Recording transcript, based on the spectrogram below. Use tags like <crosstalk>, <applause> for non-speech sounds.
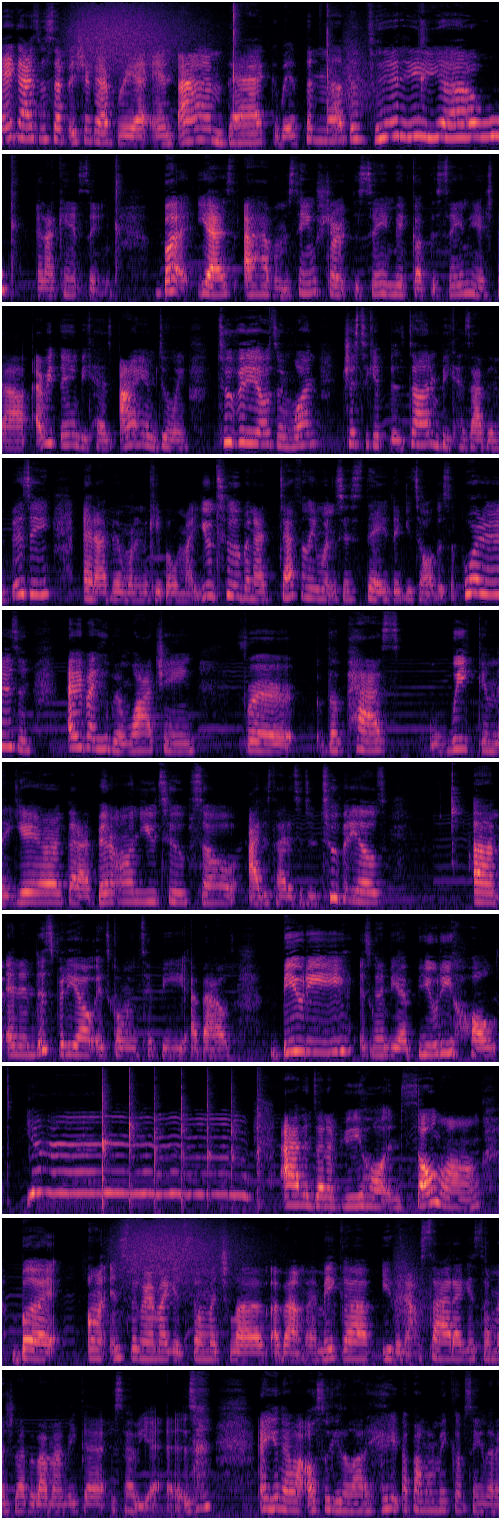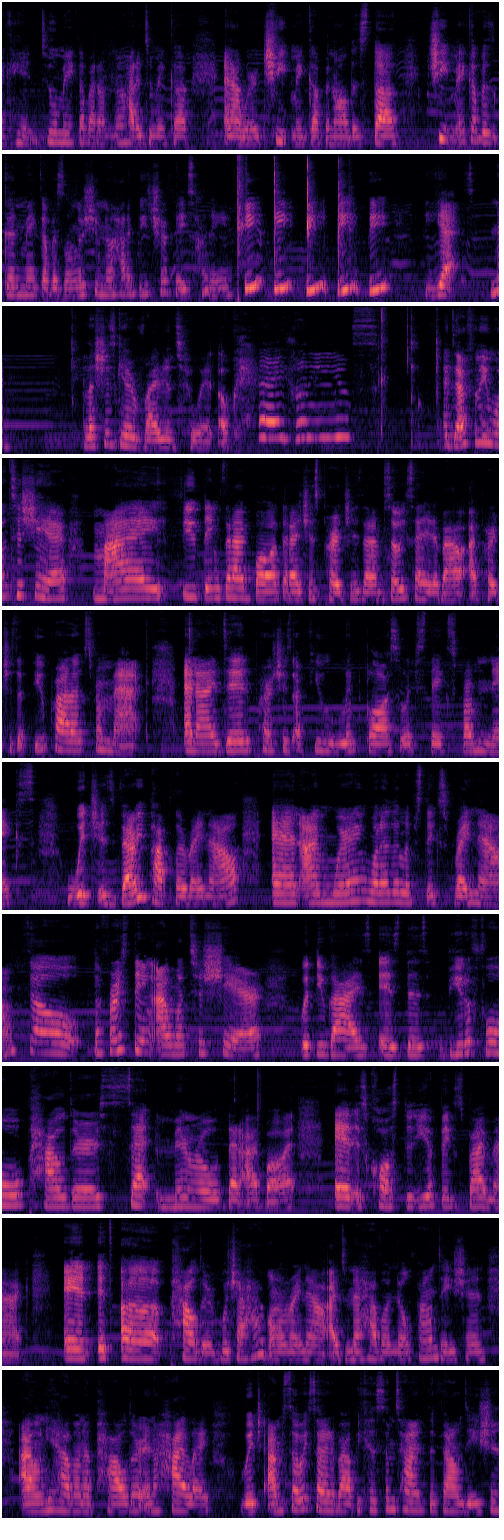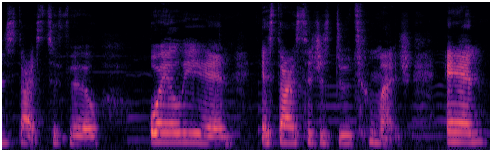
Hey guys, what's up? It's your girl Bria, and I'm back with another video. And I can't sing. But yes, I have on the same shirt, the same makeup, the same hairstyle, everything because I am doing two videos in one just to get this done because I've been busy and I've been wanting to keep up with my YouTube and I definitely wanted to say thank you to all the supporters and everybody who's been watching for the past week in the year that I've been on YouTube. So I decided to do two videos. Um, and in this video, it's going to be about beauty. It's going to be a beauty haul. Yay! I haven't done a beauty haul in so long, but on Instagram I get so much love about my makeup. Even outside I get so much love about my makeup. So yes. <laughs> and you know I also get a lot of hate about my makeup saying that I can't do makeup. I don't know how to do makeup and I wear cheap makeup and all this stuff. Cheap makeup is good makeup as long as you know how to beat your face honey. Beep beep beep beep beep. Now, let's just get right into it. Okay honeys. I definitely want to share my few things that I bought that I just purchased that I'm so excited about. I purchased a few products from MAC and I did purchase a few lip gloss lipsticks from NYX which is very popular right now and I'm wearing one of the lipsticks right now. So the first thing I want to share with you guys is this beautiful powder set mineral that I bought and it's called Studio Fix by MAC and it's a powder which I have on right now. I do not have on no foundation. I only have on a powder and a highlight which I'm so excited about because sometimes the foundation starts to feel oily and it starts to just do too much and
